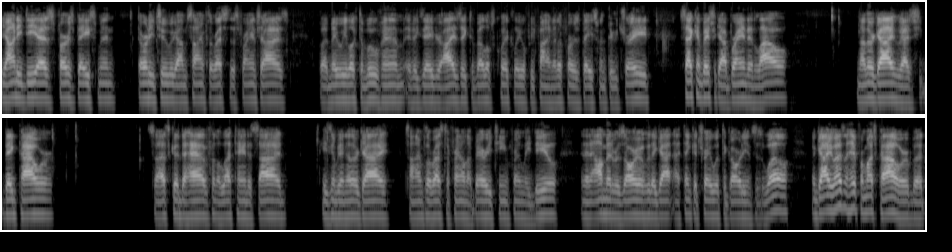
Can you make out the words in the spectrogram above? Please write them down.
Yandy Diaz, first baseman, 32. We got him signed for the rest of this franchise, but maybe we look to move him if Xavier Isaac develops quickly, if we find another first baseman through trade. Second base, we got Brandon Lowe, another guy who has big power. So that's good to have from the left-handed side. He's going to be another guy signed for the rest of the friend on a very team-friendly deal. And then Amed Rosario, who they got, I think, a trade with the Guardians as well. A guy who hasn't hit for much power, but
